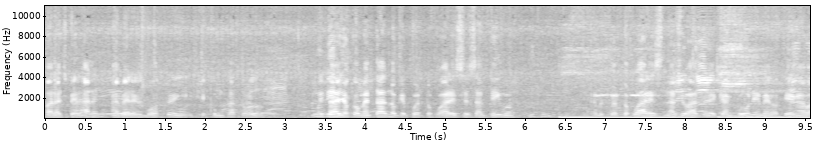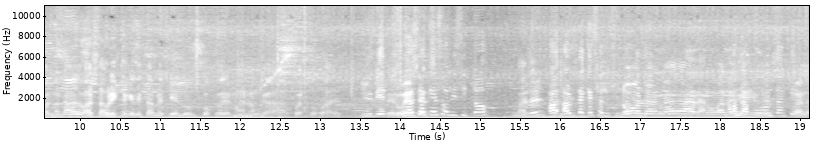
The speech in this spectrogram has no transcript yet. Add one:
para, esperar a ver el voto y que cumpla todo. Muy Estaba bien. yo comentando que Puerto Juárez es antiguo. Uh -huh. Puerto Juárez nació antes de Cancún y me lo tienen abandonado. Hasta ahorita que le está metiendo un poco de mano acá a Puerto Juárez. Muy bien. Pero ¿Y ahorita qué solicitó? ¿Vale? ¿Ahorita qué solicitó? No, nada, nada. No, vale, Nada más apuntan que, para,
